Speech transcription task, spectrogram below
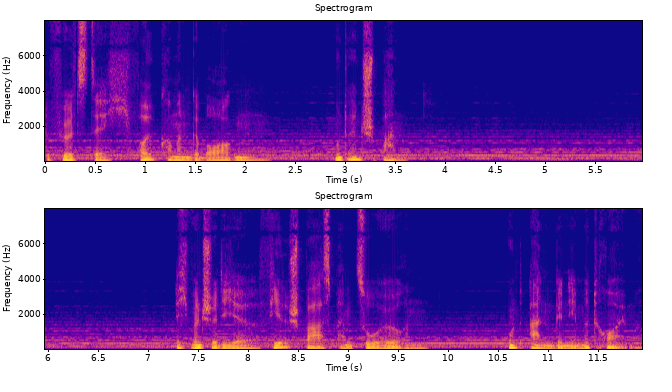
Du fühlst dich vollkommen geborgen und entspannt. Ich wünsche dir viel Spaß beim Zuhören und angenehme Träume.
